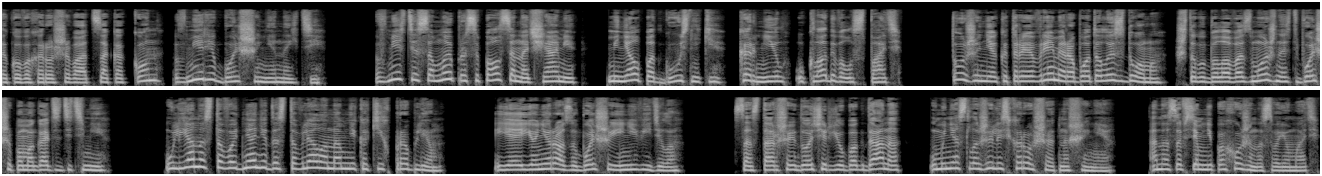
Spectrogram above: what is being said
Такого хорошего отца, как он, в мире больше не найти. Вместе со мной просыпался ночами, менял подгузники, кормил, укладывал спать. Тоже некоторое время работал из дома, чтобы была возможность больше помогать с детьми. Ульяна с того дня не доставляла нам никаких проблем. Я ее ни разу больше и не видела. Со старшей дочерью Богдана у меня сложились хорошие отношения. Она совсем не похожа на свою мать.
